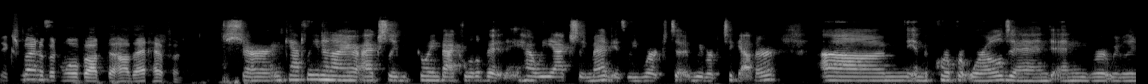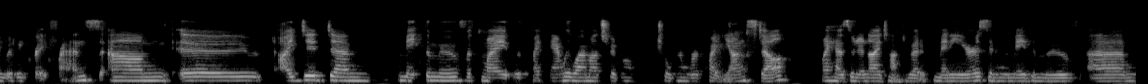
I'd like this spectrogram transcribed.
explain yes. a bit more about the, how that happened. Sure. And Kathleen and I are actually going back a little bit. How we actually met is we worked we worked together um, in the corporate world, and and we were really really great friends. Um, uh, I did um, make the move with my with my family while my children children were quite young still. My husband and I talked about it for many years, and we made the move. Um,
